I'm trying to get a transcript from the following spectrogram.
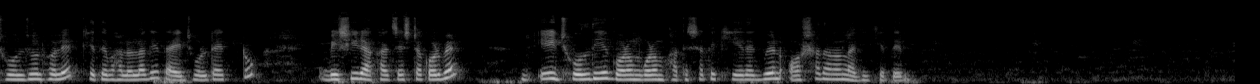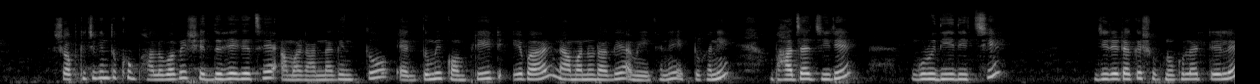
ঝোল ঝোল হলে খেতে ভালো লাগে, তাই ঝোলটা একটু বেশি রাখার চেষ্টা করবেন। এই ঝোল দিয়ে গরম গরম ভাতের সাথে খেয়ে দেখবেন অসাধারণ লাগে খেতে। সব কিছু কিন্তু খুব ভালোভাবে সেদ্ধ হয়ে গেছে। আমার রান্না কিন্তু একদমই কমপ্লিট। এবার নামানোর আগে আমি এখানে একটুখানি ভাজা জিরে গুঁড়ো দিয়ে দিচ্ছি। জিরেটাকে শুকনো খোলার তেলে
